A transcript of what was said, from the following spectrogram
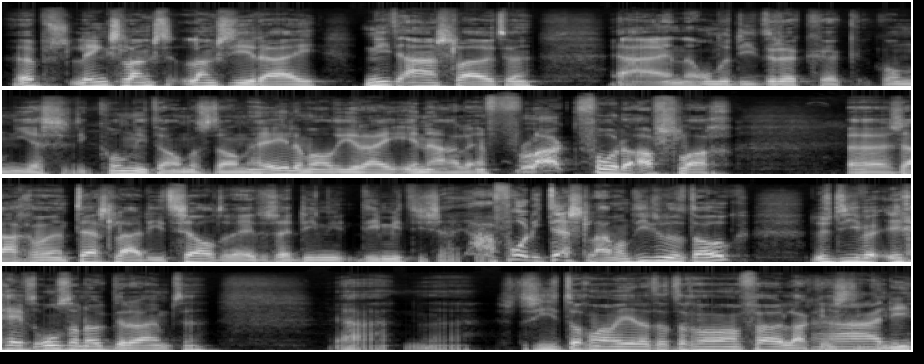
Hups, links langs, langs die rij, niet aansluiten. Ja, en onder die druk eh, kon Jesse die kon niet anders dan helemaal die rij inhalen. En vlak voor de afslag eh, zagen we een Tesla die hetzelfde deed. Dus zei Dimi- Dimitri zei, ja, voor die Tesla, want die doet het ook. Dus die, die geeft ons dan ook de ruimte. Ja, eh, dus dan zie je toch maar weer dat dat toch wel een vuilak is, Ja, die die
